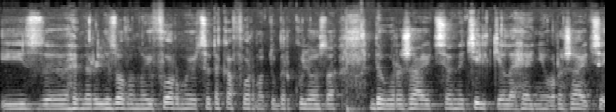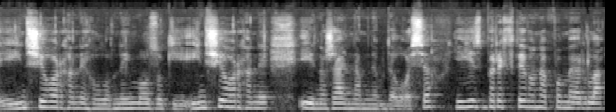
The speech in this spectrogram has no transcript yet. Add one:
із генералізованою формою. Це така форма туберкульозу, де уражаються не тільки легені, уражаються і інші органи, головний мозок, і інші органи. І, на жаль, нам не вдалося її зберегти, вона померла.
